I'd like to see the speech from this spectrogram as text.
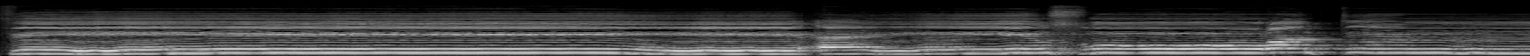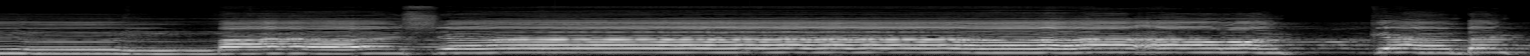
في أي صورة ما شاء ركبك.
